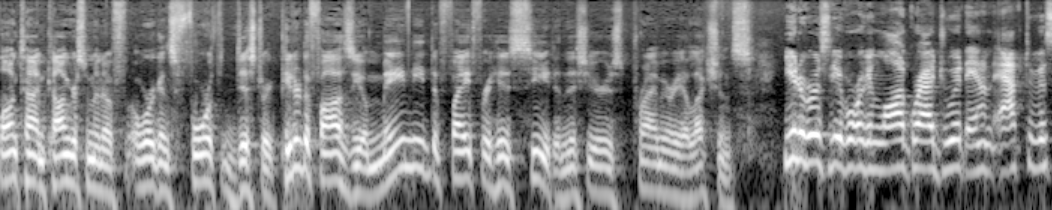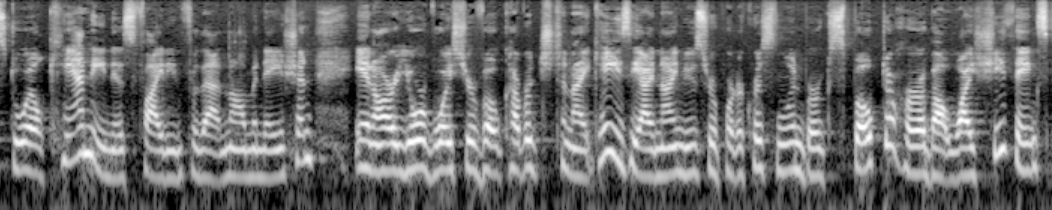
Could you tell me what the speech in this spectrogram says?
Longtime Congressman of Oregon's 4th District, Peter DeFazio, may need to fight for his seat in this year's primary elections. University of Oregon law graduate and activist Doyle Canning is fighting for that nomination. In our Your Voice, Your Vote coverage tonight, KEZI 9 News reporter Chris Lewinberg spoke to her about why she thinks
